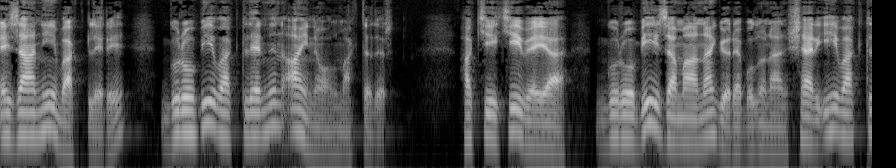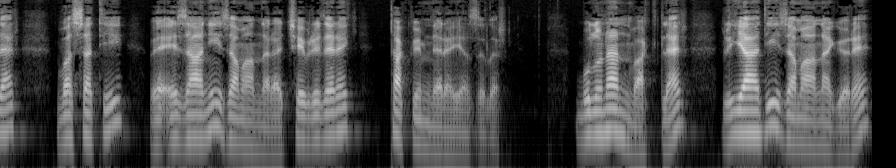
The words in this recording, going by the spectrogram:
ezani vaktleri grubi vaktlerinin aynı olmaktadır. Hakiki veya grubi zamana göre bulunan şer'i vaktler vasati ve ezani zamanlara çevrilerek takvimlere yazılır. Bulunan vaktler riyadi zamana göre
